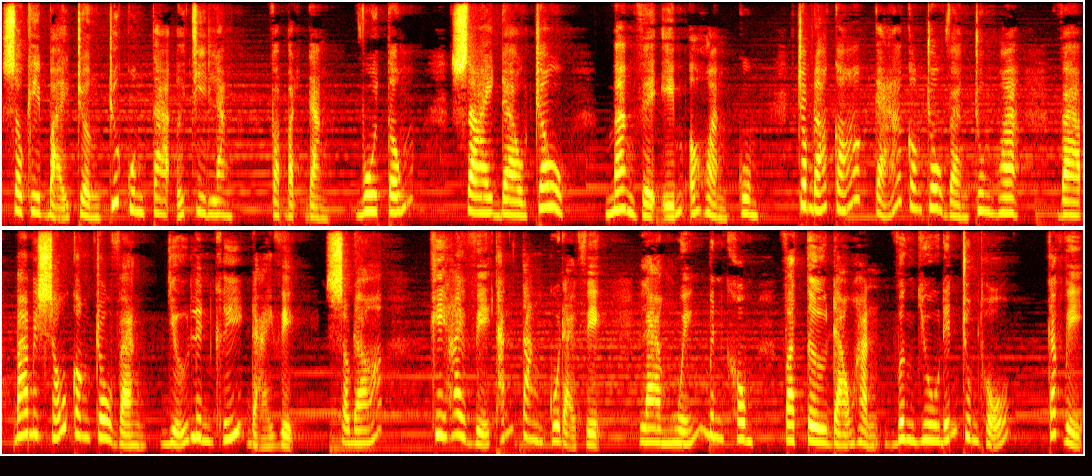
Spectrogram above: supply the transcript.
sau khi bại trận trước quân ta ở Chi Lăng và Bạch Đằng, vua Tống sai đào trâu mang về yểm ở Hoàng Cung, trong đó có cả con trâu vàng Trung Hoa và 36 con trâu vàng giữ linh khí Đại Việt. Sau đó, khi hai vị thánh tăng của Đại Việt là Nguyễn Minh Không và Từ Đạo Hạnh vân du đến Trung Thổ, các vị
